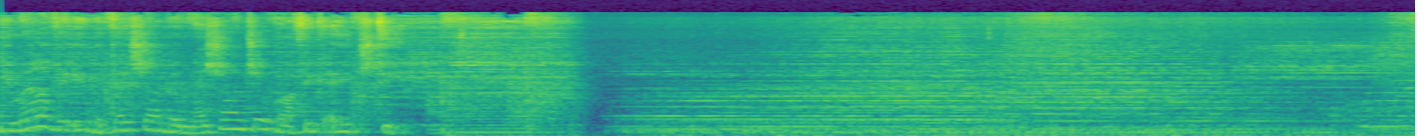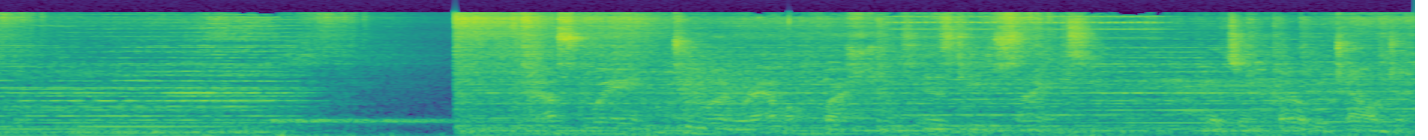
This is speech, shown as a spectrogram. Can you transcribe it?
You mail the invitation to National Geographic HD. questions is to use science. It's incredibly challenging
